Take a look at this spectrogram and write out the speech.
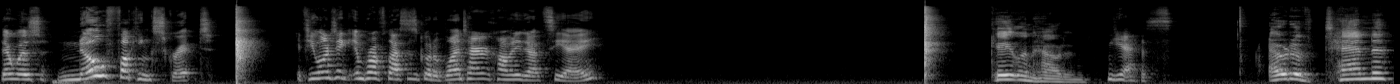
There was no fucking script. If you want to take improv classes, go to blindtigercomedy.ca. Caitlin Howden, Yes. out of 10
